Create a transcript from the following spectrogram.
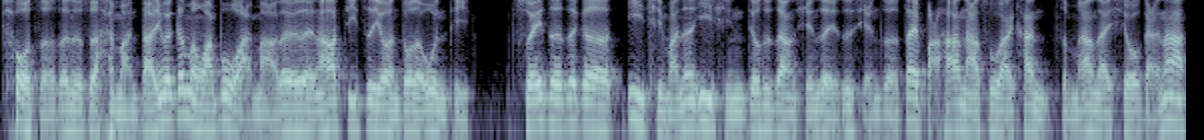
挫折真的是还蛮大，因为根本玩不完嘛，对不对？然后机制有很多的问题。随着这个疫情，反正疫情就是这样，闲着也是闲着，再把它拿出来看怎么样来修改。那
